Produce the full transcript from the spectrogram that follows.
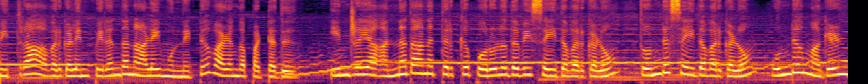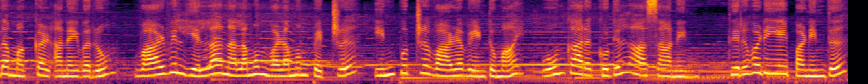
மித்ரா அவர்களின் பிறந்த நாளை முன்னிட்டு வழங்கப்பட்டது. இன்றைய அன்னதானத்திற்கு பொருளுதவி செய்தவர்களும் தொண்டு செய்தவர்களும் உண்டு மகிழ்ந்த மக்கள் அனைவரும் வாழ்வில் எல்லா நலமும் வளமும் பெற்று இன்புற்று வாழ வேண்டுமாய் ஓங்காரக்குடில் ஆசானின். திருவடியை பணிந்து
